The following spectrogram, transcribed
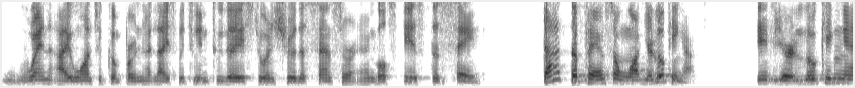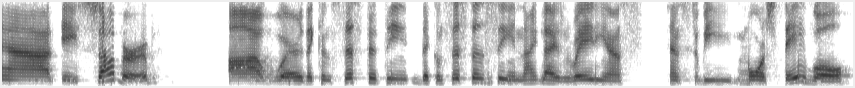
when I want to compare night between two days to ensure the sensor angles is the same? That depends on what you're looking at. If you're looking at a suburb uh, where the consistency, the consistency in night light radiance tends to be more stable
